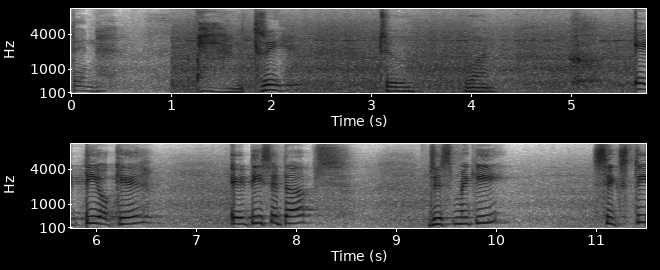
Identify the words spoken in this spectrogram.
10. 3, 2, 1. 80 okay 80 situps जिसमें कि 60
